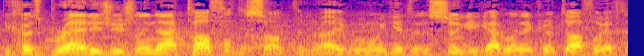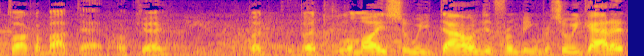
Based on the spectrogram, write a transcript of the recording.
because bread is usually not tuffle to something, right? When we get to the sugi, God willing, tuffle, we have to talk about that, okay? But but lamaisa, we downed it from being so we got it.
